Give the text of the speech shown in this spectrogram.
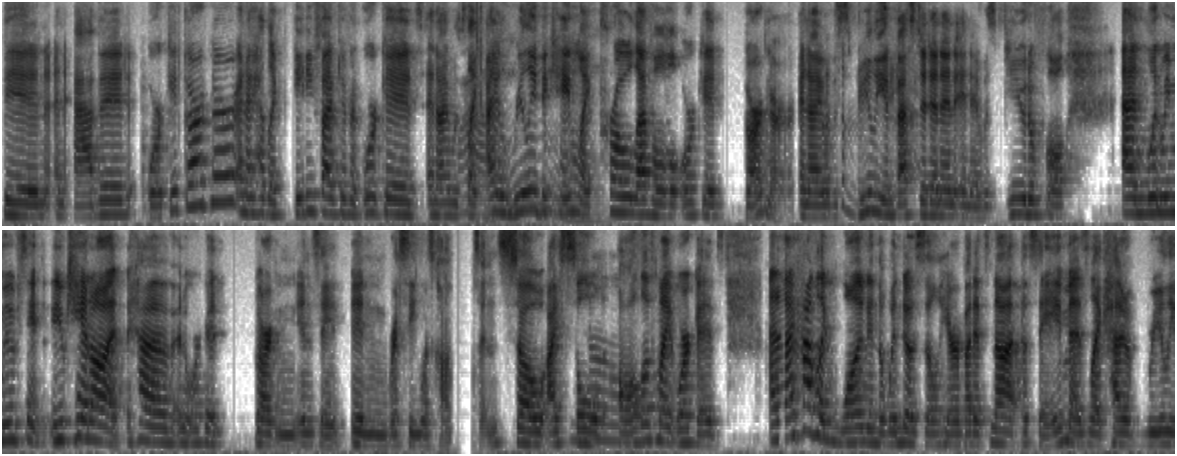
been an avid orchid gardener and I had like 85 different orchids and I was like I really became like pro level orchid gardener and I That's was really invested in it and it was beautiful. And when we moved St. you cannot have an orchid garden in St. in Racine, Wisconsin. So I sold No. all of my orchids. And I have like one in the windowsill here, but it's not the same as like how to really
